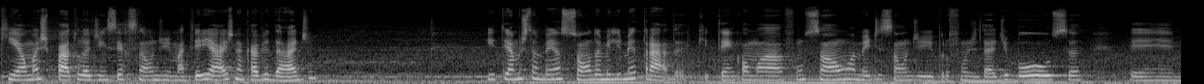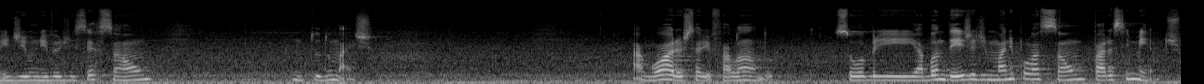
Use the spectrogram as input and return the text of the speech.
que é uma espátula de inserção de materiais na cavidade e temos também a sonda milimetrada, que tem como função a medição de profundidade de bolsa, é, medir o nível de inserção e tudo mais. Agora eu estarei falando sobre a bandeja de manipulação para cimentos.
